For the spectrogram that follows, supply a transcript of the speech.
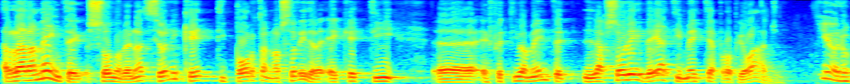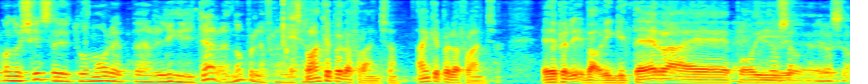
Raramente sono le nazioni che ti portano a sorridere e che ti eh, effettivamente la sola idea ti mette a proprio agio. Io ero a conoscenza del tuo amore per l'Inghilterra, non per la Francia. No, anche per la Francia, anche per la Francia. E boh, l'Inghilterra e poi lo so, eh, lo so.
